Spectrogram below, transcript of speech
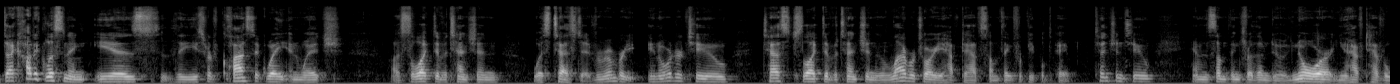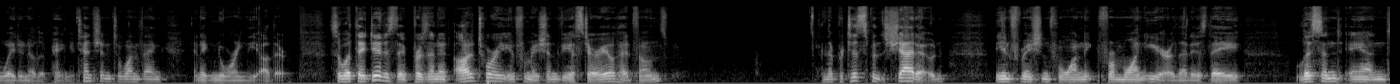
dichotic listening is the sort of classic way in which uh, selective attention was tested. Remember, in order to test selective attention in the laboratory, you have to have something for people to pay attention to and something for them to ignore, and you have to have a way to know they're paying attention to one thing and ignoring the other. So what they did is they presented auditory information via stereo headphones, and the participants shadowed the information from one, from one ear. That is, they listened and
